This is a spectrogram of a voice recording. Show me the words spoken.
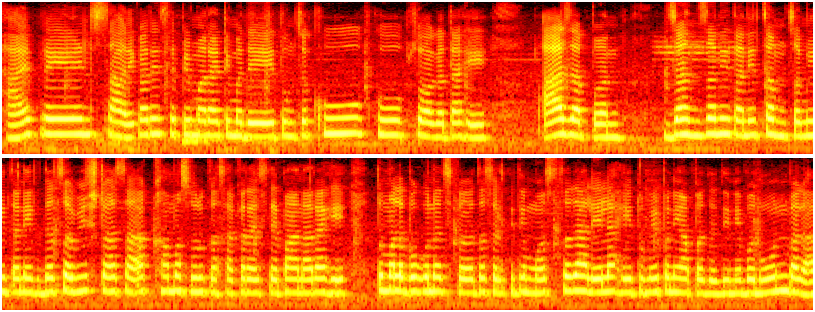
हाय फ्रेंड्स सारिका रेसिपी मराठीमध्ये तुमचं खूप खूप स्वागत आहे. आज आपण झणझणीत आणि चमचमीत आणि एकदा चविष्ट असा अख्खा मसूर कसा करायचा ते पाहणार आहे. तुम्हाला बघूनच कळत असेल किती मस्त झालेलं आहे. तुम्ही पण या पद्धतीने बनवून बघा.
